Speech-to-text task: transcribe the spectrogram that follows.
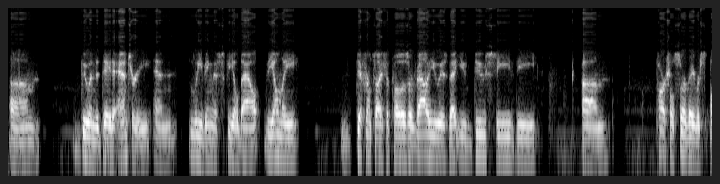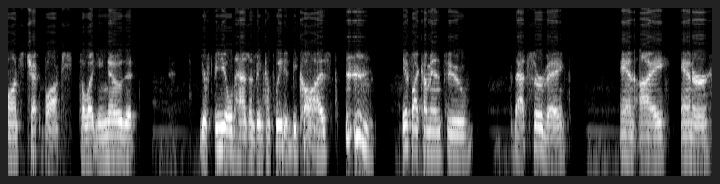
um, doing the data entry and leaving this field out. The only difference, I suppose, or value is that you do see the um, partial survey response checkbox to let you know that your field hasn't been completed because if I come into that survey and I enter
